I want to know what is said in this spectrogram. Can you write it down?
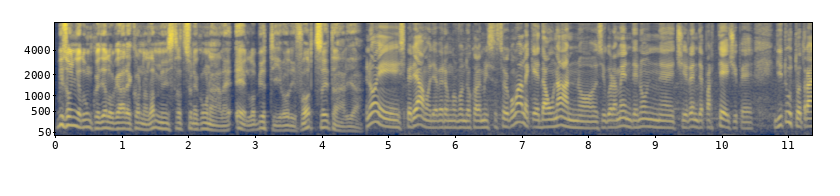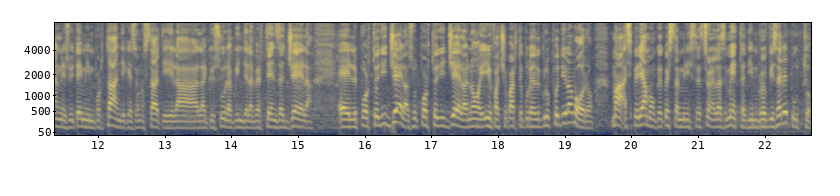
Bisogna dunque dialogare con l'amministrazione comunale è l'obiettivo di Forza Italia. Noi speriamo di avere un confronto con l'amministrazione comunale che da un anno sicuramente non ci rende partecipe di tutto tranne sui temi importanti che sono stati la, la chiusura, quindi la vertenza Gela e il porto di Gela. Sul porto di Gela noi, io faccio parte pure del gruppo di lavoro, ma speriamo che questa amministrazione la smetta di improvvisare tutto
